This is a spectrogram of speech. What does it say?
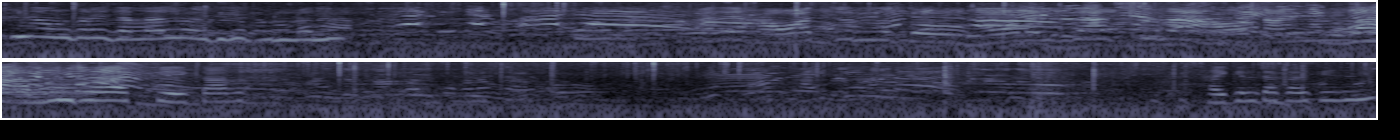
কিরম করে জ্বালালো ওইদিকে পুরলো আরে হাওয়ার জন্য তো, হাওয়াটা আসছে না, হাওয়াটা আগুন কারণ। সাইকেলটা কার কি জানি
